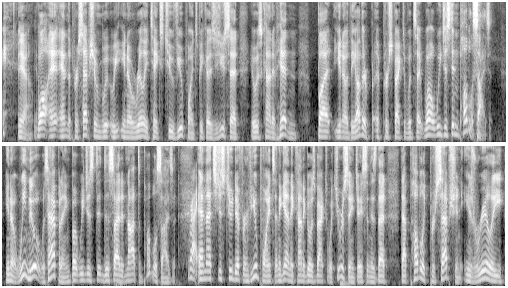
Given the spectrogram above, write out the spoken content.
yeah. Well, and, and the perception, we, we, you know, really takes two viewpoints because, as you said, it was kind of hidden. But you know, the other perspective would say, well, we just didn't publicize it. You know, we knew it was happening, but we just did, decided not to publicize it. Right. And that's just two different viewpoints. And again, it kind of goes back to what you were saying, Jason, is that that public perception is really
